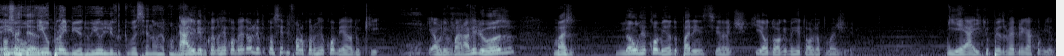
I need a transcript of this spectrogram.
o-. Com e o- certeza. e o proibido? E o livro que você não recomenda? Ah, e o livro que eu não recomendo é o livro que eu sempre falo que eu não recomendo, que é um livro maravilhoso, mas não recomendo para iniciantes, que é o Dogma e Ritual de Automagia. E é aí que o Pedro vai brigar comigo.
